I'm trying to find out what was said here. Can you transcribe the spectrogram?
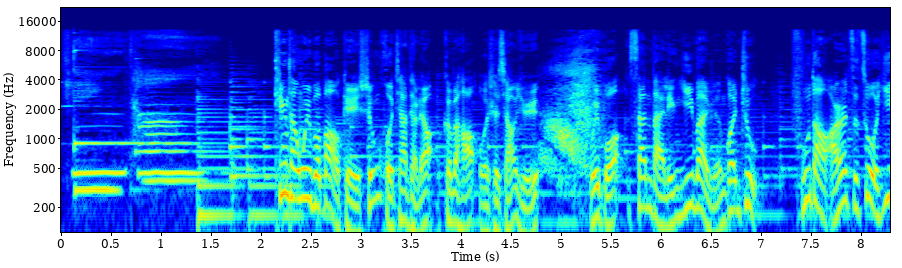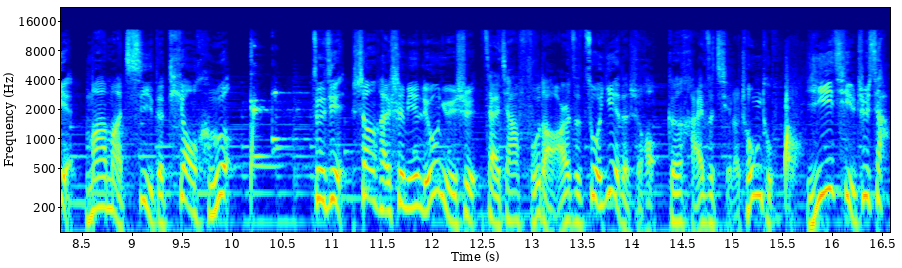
厅堂，厅堂微博报给生活加点料。各位好，我是小雨。微博三百零一万人关注，辅导儿子作业，妈妈气得跳河。最近，上海市民刘女士在家辅导儿子作业的时候，跟孩子起了冲突，一气之下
